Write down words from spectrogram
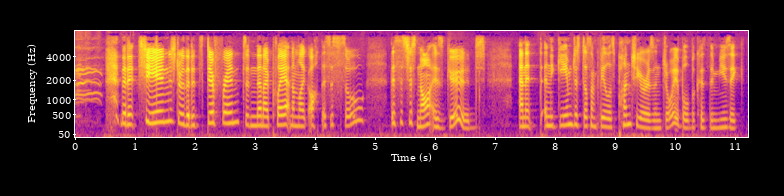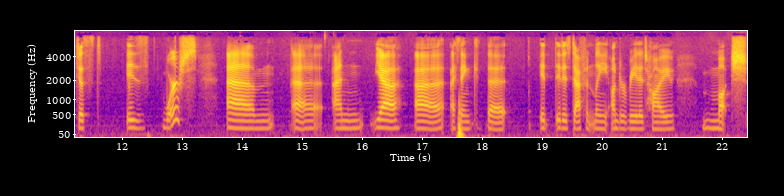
that it changed or that it's different and then I play it and I'm like, "Oh, this is so this is just not as good." And it and the game just doesn't feel as punchy or as enjoyable because the music just is worse. Um uh and yeah, uh I think that it it is definitely underrated how much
